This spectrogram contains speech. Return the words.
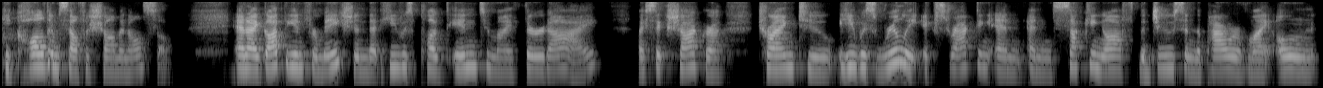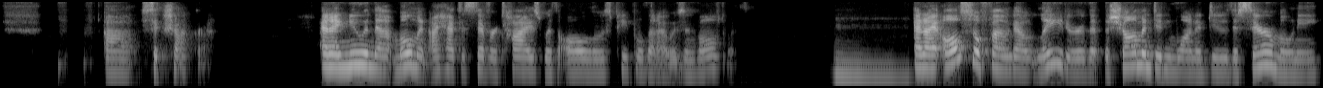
he called himself a shaman also and I got the information that he was plugged into my third eye, my sixth chakra, trying to, he was really extracting and, and sucking off the juice and the power of my own uh, sixth chakra. And I knew in that moment I had to sever ties with all those people that I was involved with. Mm. And I also found out later that the shaman didn't want to do the ceremony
